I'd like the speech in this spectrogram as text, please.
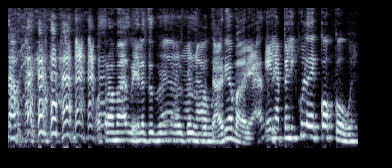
Ah. Otra más, güey, le estás poniendo No, las no, cosas. madrear. en la película de Coco, güey,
